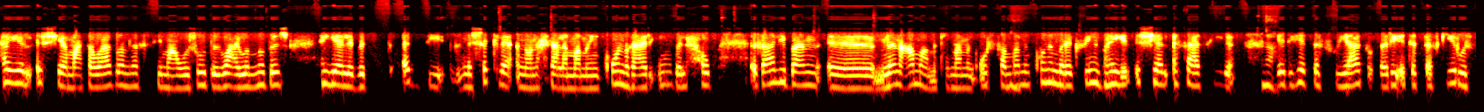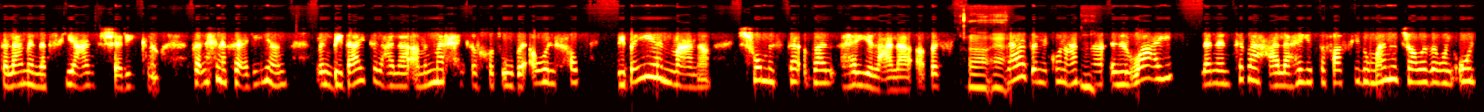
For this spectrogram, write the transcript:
هي الأشياء مع توازن نفسي مع وجود الوعي والنضج هي اللي بتؤدي المشكلة إنه نحن لما بنكون غارقين بالحب غالبا بننعمى آه، مثل ما بنقول فما بنكون مركزين بهي الأشياء الأساسية نعم. اللي هي التسويات وطريقة التفكير والسلامة النفسية عند شريكنا فنحن فعليا من بداية العلاقة من مرحلة الخطوبة أو الحب ببين معنا شو مستقبل هي العلاقة. بس رائع. لازم يكون عندنا الوعي لننتبه على هي التفاصيل وما نتجاوزها ونقول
